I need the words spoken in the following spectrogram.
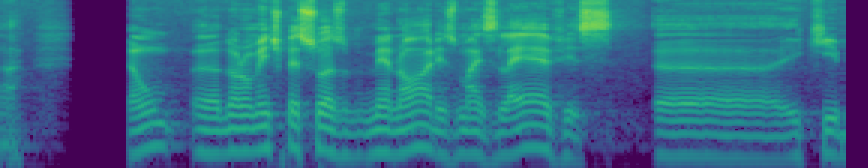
Tá? Então, uh, normalmente pessoas menores, mais leves uh, e que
